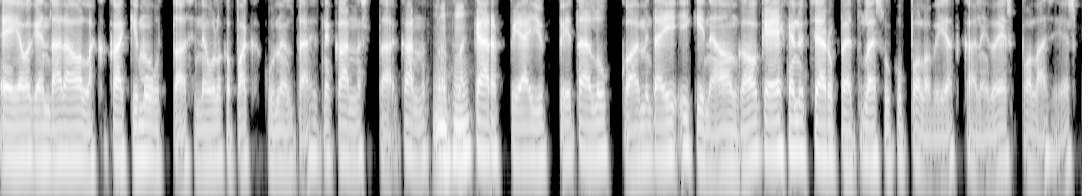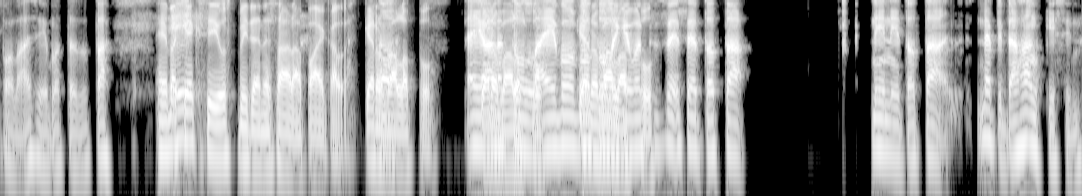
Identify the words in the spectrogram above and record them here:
Ei oikein taida olla, kun kaikki muuttaa sinne ulkopaikkakunnalta ja sitten ne kannattaa, kannattaa mm-hmm. kärppiä, jyppiä tai lukkoa, mitä ikinä onko. Okei, ehkä nyt se rupeaa tulee sukupolvi, jotka on niin espoolaisia, espoolaisia, mutta tota, Hei, mä ei, keksin just, miten ne saadaan paikalle. Kerro no, vaan loppuun. Ei Kerro aina tulla, ei voi, tullakin, mutta se, se tota, niin, niin tota, ne pitää hankkia sinne.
